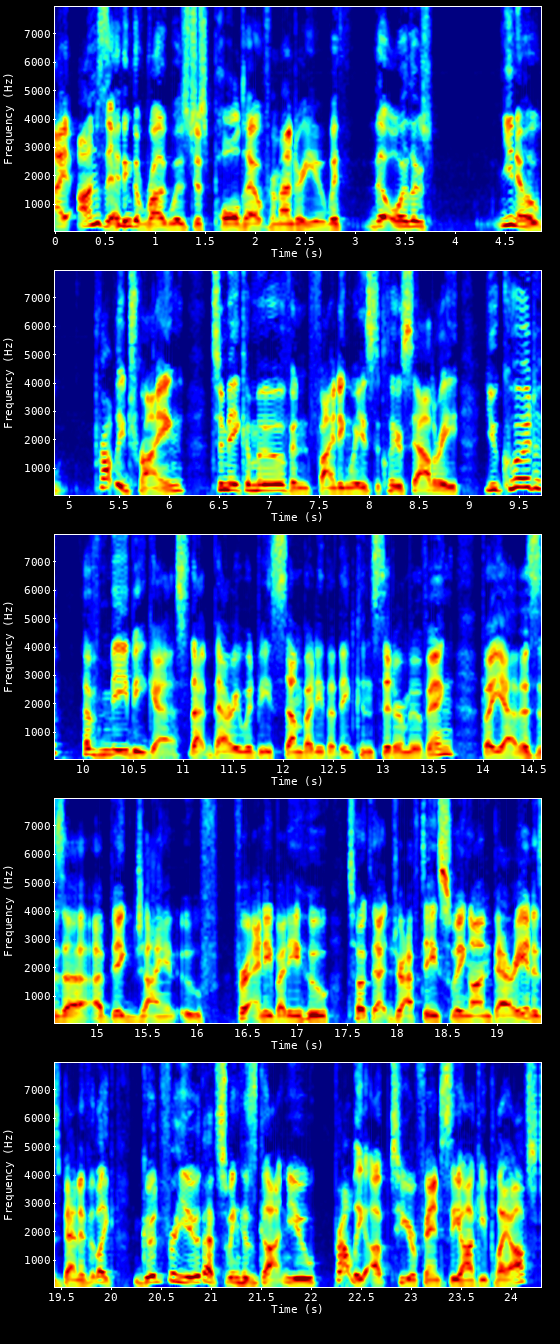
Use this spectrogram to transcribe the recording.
I honestly I think the rug was just pulled out from under you with the Oilers. You know, probably trying to make a move and finding ways to clear salary. You could have maybe guessed that Barrie would be somebody that they'd consider moving. But yeah, this is a, a big giant oof for anybody who took that draft day swing on Barrie and his benefit. Like, good for you. That swing has gotten you probably up to your fantasy hockey playoffs.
